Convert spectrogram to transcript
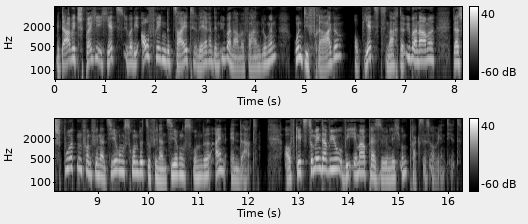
Mit David spreche ich jetzt über die aufregende Zeit während den Übernahmeverhandlungen und die Frage, ob jetzt nach der Übernahme das Spurten von Finanzierungsrunde zu Finanzierungsrunde ein Ende hat. Auf geht's zum Interview, wie immer persönlich und praxisorientiert.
